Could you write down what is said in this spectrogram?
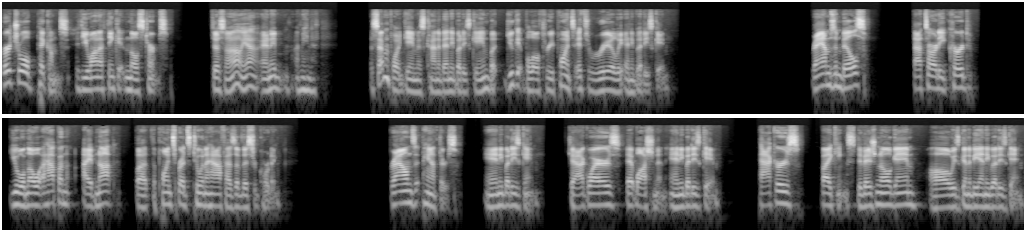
Virtual pick'ems, if you want to think it in those terms. Just, oh, yeah. Any, I mean, a seven point game is kind of anybody's game, but you get below three points, it's really anybody's game. Rams and Bills, that's already occurred. You will know what happened. I have not, but the point spread's two and a half as of this recording. Browns at Panthers, anybody's game. Jaguars at Washington, anybody's game. Packers, Vikings, divisional game, always going to be anybody's game.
